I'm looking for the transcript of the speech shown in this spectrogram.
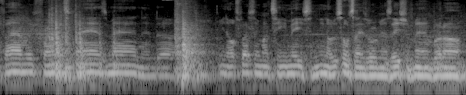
family, friends, fans, man, and uh, you know, especially my teammates and you know this whole Titans organization, man. But um,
